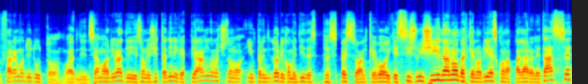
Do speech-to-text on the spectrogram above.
faremo di tutto. Guardi, siamo arrivati, sono i cittadini che piangono, ci sono imprenditori come dite spesso anche voi che si suicidano perché non riescono a pagare le tasse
